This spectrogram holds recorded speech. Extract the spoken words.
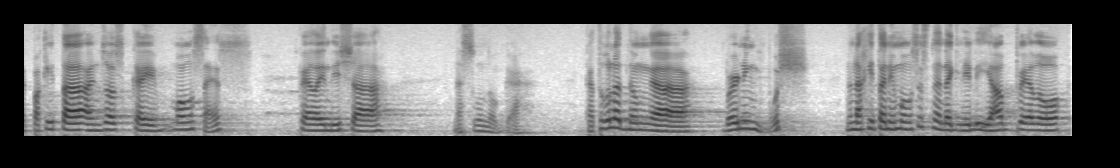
nagpakita ang Diyos kay Moses, pero hindi siya nasunog. ah. Katulad ng burning bush, na nakita ni Moses na nagliliyab, pero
